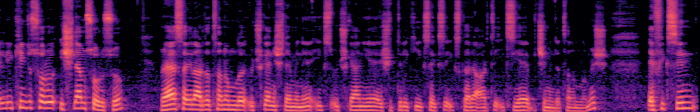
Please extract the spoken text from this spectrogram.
52. soru işlem sorusu. Reel sayılarda tanımlı üçgen işlemini x üçgen y eşittir 2x eksi x kare artı xy biçiminde tanımlamış. fx'in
